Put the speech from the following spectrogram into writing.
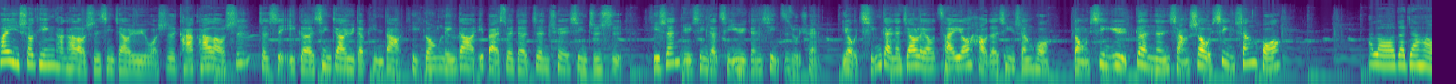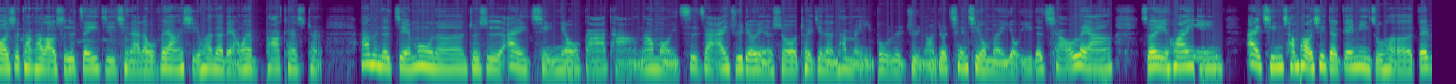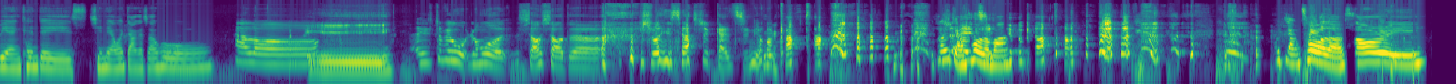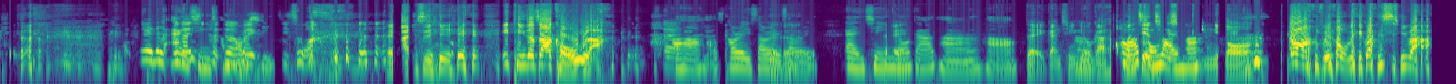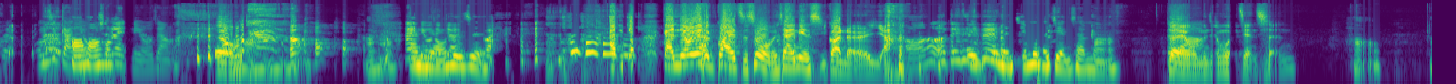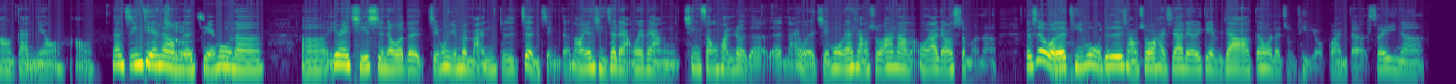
欢迎收听卡卡老师性教育，我是卡卡老师，这是一个性教育的频道，提供零到一百岁的正确性知识，提升女性的情欲跟性自主权，有情感的交流才有好的性生活，懂性欲更能享受性生活。Hello，大家好，我是卡卡老师，这一集请来了我非常喜欢的两位 Podcaster。他们的节目呢，就是爱情牛轧糖。然后某一次在 IG 留言的时候，推荐了他们一部日剧，然后就牵起我们友谊的桥梁。所以欢迎爱情长跑系的 Gay 蜜组合 David and Candice，请两位打个招呼。Hello，哎，哎，这边我容我小小的 说一下，是感情牛轧糖。我刚讲错了吗？牛轧糖。我讲错了，sorry。因为那个爱情很多人会记错，没关系，一听就知道口误啦。好好好，sorry，sorry，sorry。感情牛轧糖，好。对，感情牛轧糖，我们简称牛。不用啊，不用，没关系吧？我们是感牛，不是爱牛，这样。对，我们。爱 牛是不是？感牛，也很怪，只是我们现在念习惯了而已啊。哦，对对对，我们节目的简称吗？对，啊、我们节目的简称。好好，赶牛好。那今天呢，我们的节目呢，呃，因为其实呢，我的节目原本蛮就是正经的，然后邀请这两位非常轻松欢乐的人来我的节目，我在想说啊，那我要聊什么呢？可是我的题目就是想说，还是要留一点比较跟我的主题有关的，所以呢，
